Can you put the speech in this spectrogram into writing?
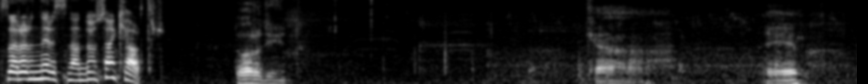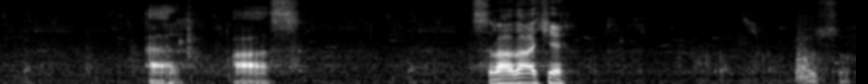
Zararın neresinden dönsen kârdır. Doğru diyorsun. İl Er Az Sıradaki Yusuf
